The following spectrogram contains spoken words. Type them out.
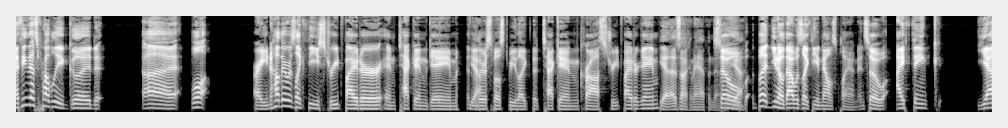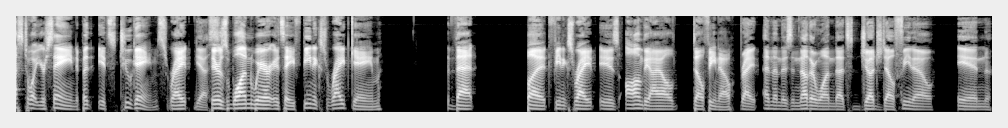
I think that's probably a good uh well all right, you know how there was like the Street Fighter and Tekken game, and Yeah. there's supposed to be like the Tekken cross Street Fighter game. Yeah, that's not going to happen. Now. So, yeah. but you know, that was like the announced plan. And so I think yes to what you're saying, but it's two games, right? yes, There's one where it's a Phoenix Wright game that but Phoenix Wright is on the Isle Delfino. right, and then there's another one that's Judge Delfino in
